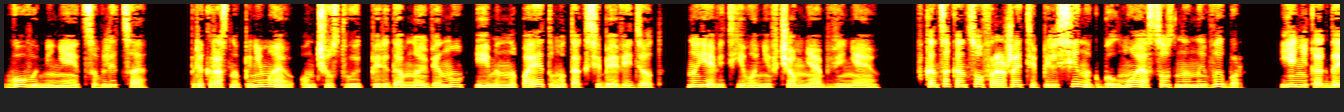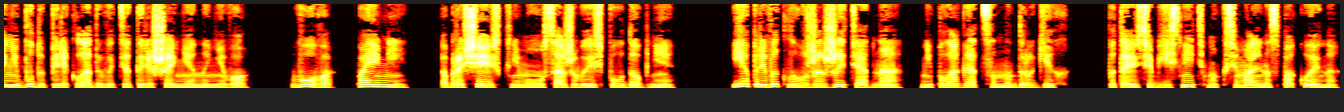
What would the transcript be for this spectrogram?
Вова меняется в лице. Прекрасно понимаю, он чувствует передо мной вину и именно поэтому так себя ведет. Но я ведь его ни в чем не обвиняю. В конце концов, рожать апельсинок был мой осознанный выбор. Я никогда не буду перекладывать это решение на него. Вова, Пойми, обращаюсь к нему, усаживаясь поудобнее. Я привыкла уже жить одна, не полагаться на других. Пытаюсь объяснить максимально спокойно.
